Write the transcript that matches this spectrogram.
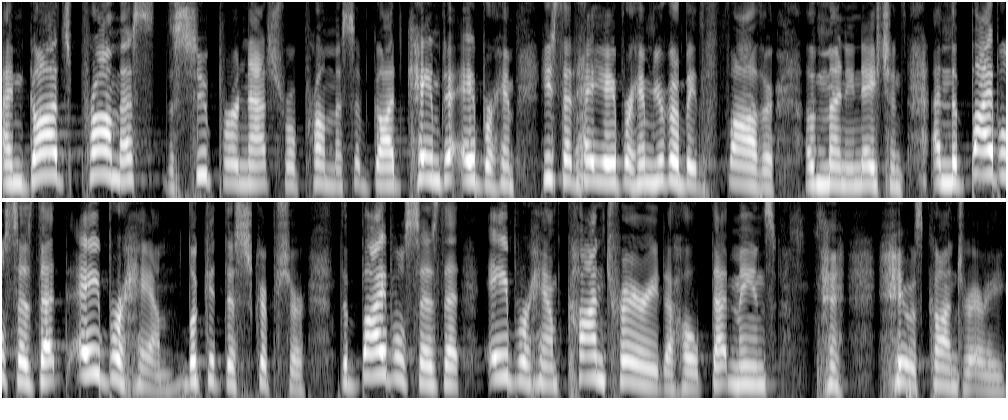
And God's promise, the supernatural promise of God, came to Abraham. He said, Hey, Abraham, you're going to be the father of many nations. And the Bible says that Abraham, look at this scripture, the Bible says that Abraham, contrary to hope, that means it was contrary.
